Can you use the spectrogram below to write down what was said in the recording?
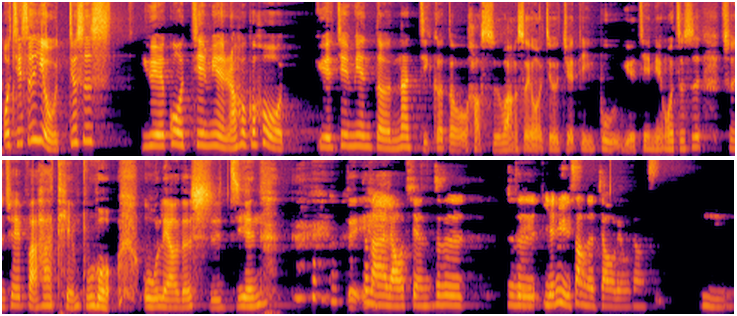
我其实有就是约过见面，然后过后我约见面的那几个都好失望，所以我就决定不约见面，我只是纯粹把它填补我无聊的时间。对，就拿来聊天，就是就是言语上的交流这样子。嗯，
